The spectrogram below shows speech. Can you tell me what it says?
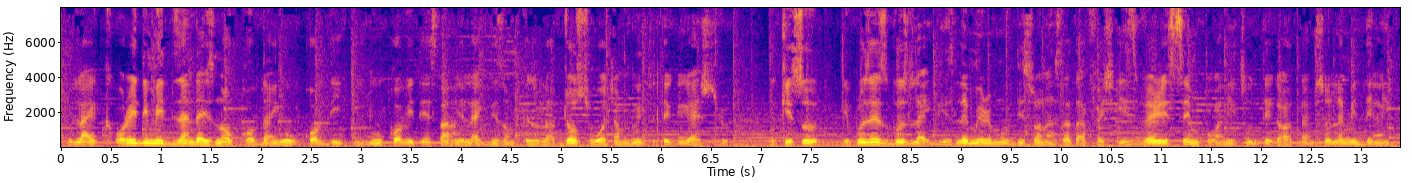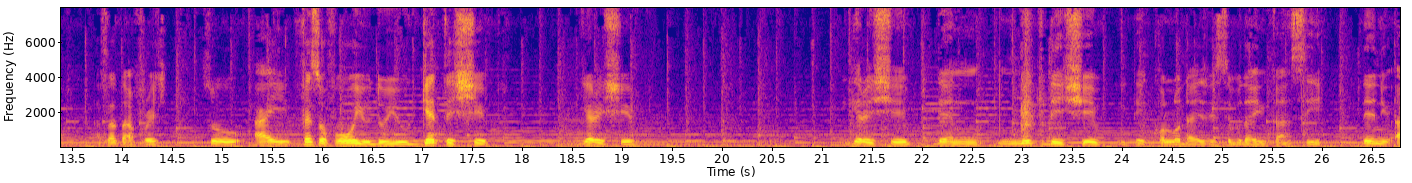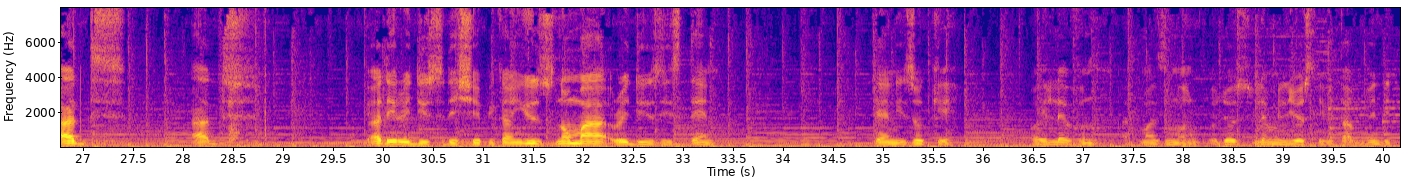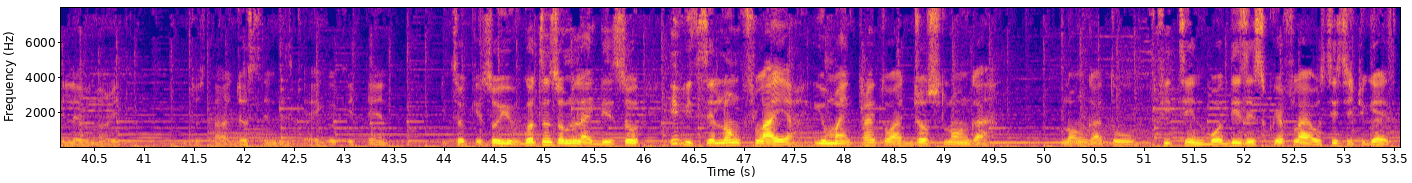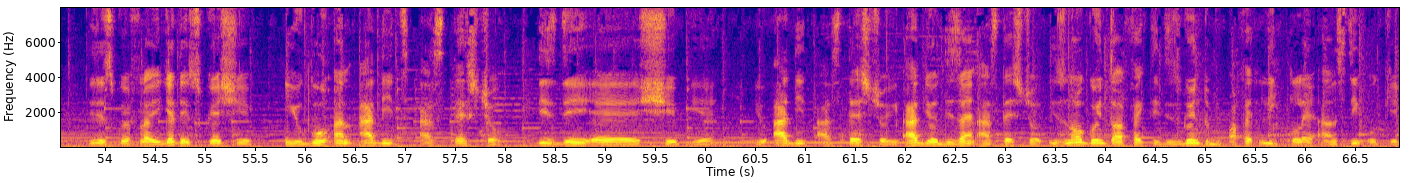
like already made design that is not curved and you will curve the you will curve it instantly like this on PixelLab. Just watch, I'm going to take you guys through. Okay, so the process goes like this. Let me remove this one and start afresh. It's very simple and it will take our time. So let me delete and start afresh so i first of all you do you get a shape. Get a shape. Get a shape. Then make the shape with a color that is visible that you can see. Then you add add you add a radius to the shape. You can use normal radius is 10 10 is okay. Or 11 at maximum. Or just let me just leave it i've made it 11 already to start adjusting this guy. Okay 10 it's okay. So you've gotten something like this. So if it's a long flyer you might try to adjust longer longer to fit in. But this is a square flyer. I will still teach you guys. This is a square flyer. You get a square shape. You go and add it as texture. This is the uh, shape here. You add it as texture. You add your design as texture. It's not going to affect it. It's going to be perfectly clear and still okay.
